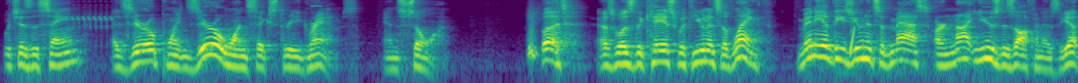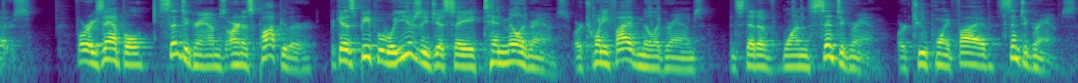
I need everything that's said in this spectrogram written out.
which is the same as 0.0163 grams, and so on. But, as was the case with units of length, many of these units of mass are not used as often as the others. For example, centigrams aren't as popular because people will usually just say 10 milligrams or 25 milligrams instead of 1 centigram or 2.5 centigrams.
